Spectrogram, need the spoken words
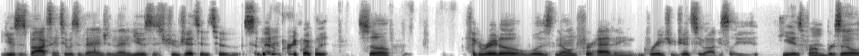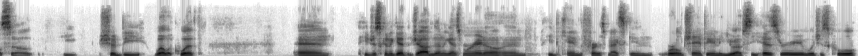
use his boxing to his advantage and then use his jiu-jitsu to submit him pretty quickly. So Figueiredo was known for having great jiu-jitsu. Obviously, he is from Brazil, so he should be well equipped. And he just couldn't get the job done against Moreno, and he became the first Mexican world champion in UFC history, which is cool.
